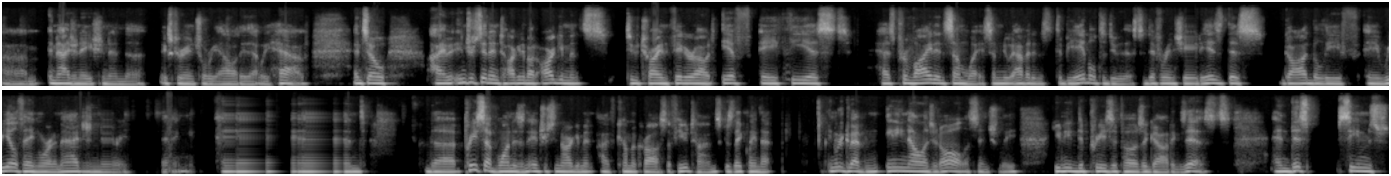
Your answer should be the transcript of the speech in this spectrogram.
um, imagination and the experiential reality that we have. And so I'm interested in talking about arguments to try and figure out if a theist has provided some way, some new evidence to be able to do this, to differentiate is this God belief a real thing or an imaginary thing? And the precept one is an interesting argument I've come across a few times because they claim that in order to have any knowledge at all, essentially, you need to presuppose a God exists. And this seems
